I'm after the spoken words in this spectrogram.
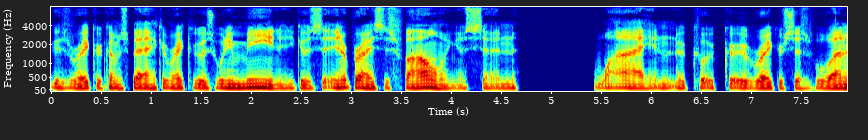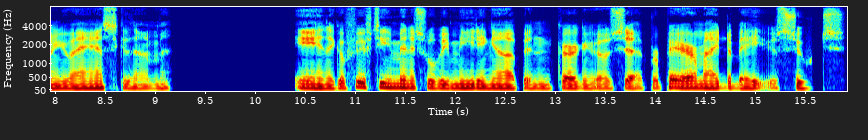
Because Riker comes back and Riker goes, what do you mean? And he goes, the Enterprise is following us. And why? And Riker says, well, why don't you ask them? And they go, 15 minutes, we'll be meeting up. And Kargan goes, uh, prepare my debate suits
